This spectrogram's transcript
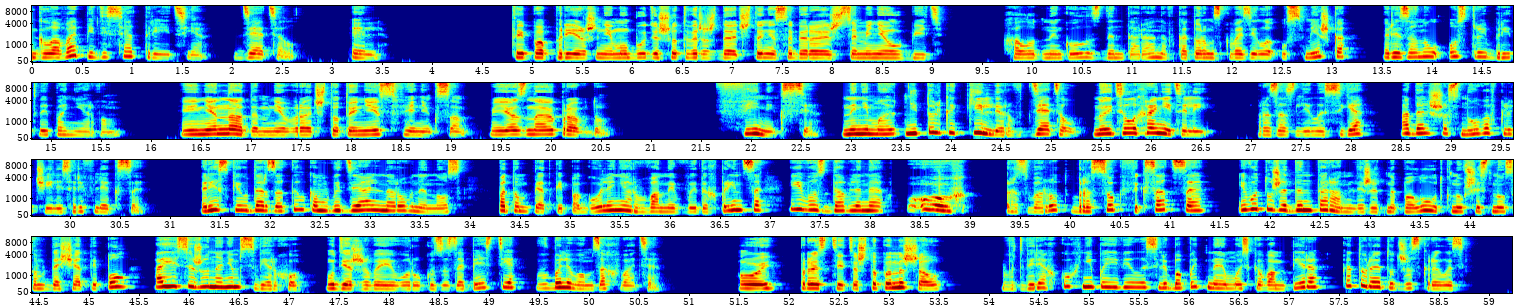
Глава 53. Дятел. Эль. «Ты по-прежнему будешь утверждать, что не собираешься меня убить!» Холодный голос Дентарана, в котором сквозила усмешка, резанул острой бритвой по нервам. «И не надо мне врать, что ты не из Феникса. Я знаю правду». «В Фениксе нанимают не только киллеров, дятел, но и телохранителей!» Разозлилась я, а дальше снова включились рефлексы. Резкий удар затылком в идеально ровный нос, потом пяткой по голени, рваный выдох принца и его сдавленное «Ох!» Разворот, бросок, фиксация. И вот уже Дентаран лежит на полу, уткнувшись носом в дощатый пол, а я сижу на нем сверху, удерживая его руку за запястье в болевом захвате. «Ой, простите, что помешал», в дверях кухни появилась любопытная моська вампира, которая тут же скрылась.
